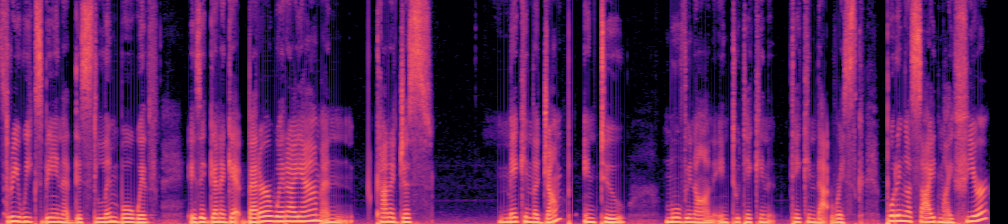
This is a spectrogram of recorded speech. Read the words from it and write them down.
three weeks being at this limbo with is it gonna get better where I am? And kind of just making the jump into moving on into taking taking that risk. Putting aside my fear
